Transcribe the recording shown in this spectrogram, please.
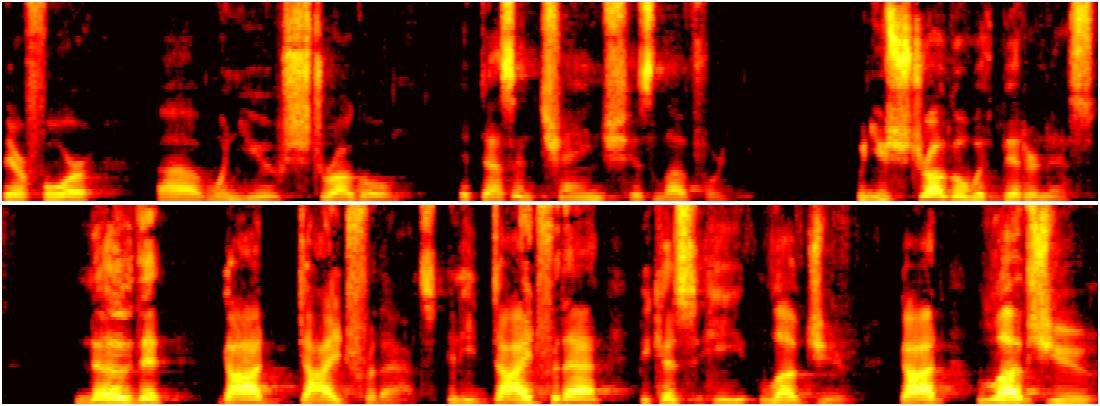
Therefore, uh, when you struggle, it doesn't change His love for you. When you struggle with bitterness, know that God died for that. And He died for that because he loved you. God loves you,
